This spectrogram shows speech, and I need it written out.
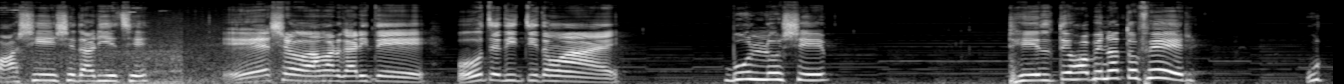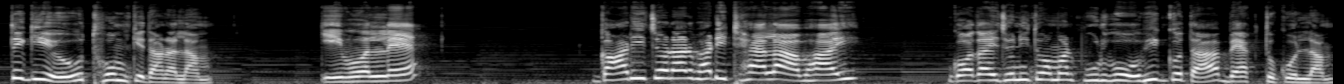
পাশে এসে দাঁড়িয়েছে, এসো আমার গাড়িতে, পৌঁছে দিচ্ছি তোমায়। বলল সে, ঠেলতে হবে না তো ফের? উঠতে গিয়েও থমকে দাঁড়ালাম। কে বললে? গাড়ি চড়ার ভারী ঠেলা, ভাই। গদায়জনিত আমার পূর্ব অভিজ্ঞতা ব্যক্ত করলাম।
